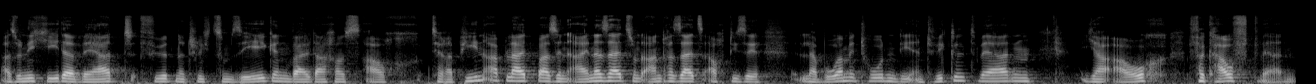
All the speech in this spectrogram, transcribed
Also nicht jeder Wert führt natürlich zum Segen, weil daraus auch Therapien ableitbar sind einerseits und andererseits auch diese Labormethoden, die entwickelt werden, ja auch verkauft werden.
